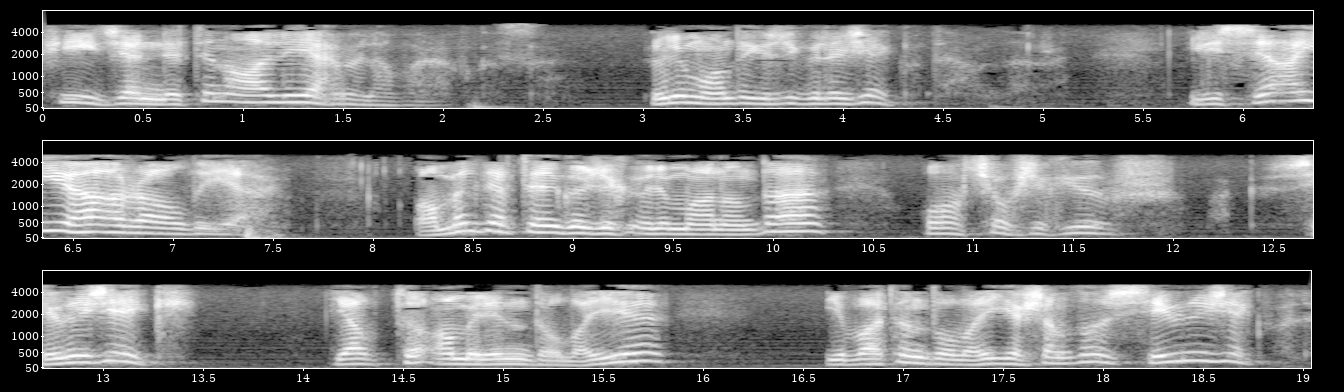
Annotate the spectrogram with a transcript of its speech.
fi cennetin aliye Mevlam Ölüm anda yüzü gülecek. Lisa'yiha radiye. Amel defterini görecek ölüm anında oh çok şükür. Bak, sevinecek. Yaptığı amelin dolayı ibadetin dolayı yaşamda sevinecek böyle.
